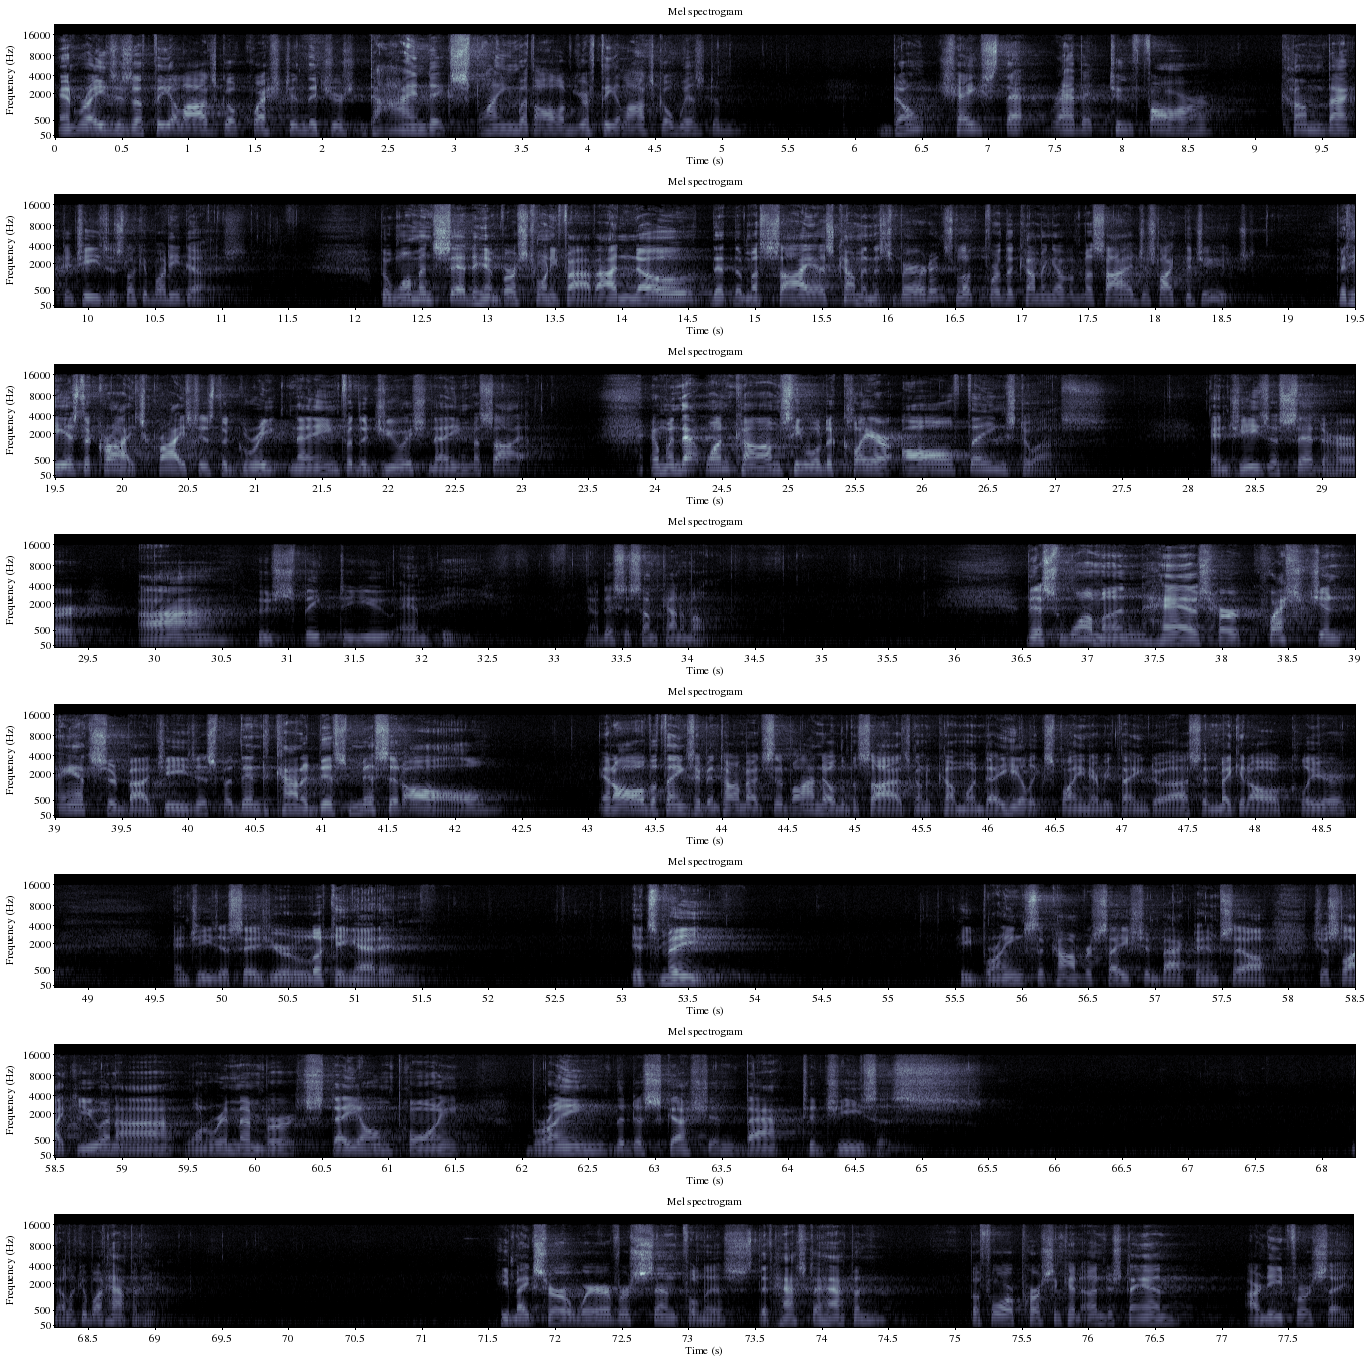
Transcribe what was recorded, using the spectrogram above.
and raises a theological question that you're dying to explain with all of your theological wisdom, don't chase that rabbit too far. Come back to Jesus. Look at what he does. The woman said to him, verse 25, I know that the Messiah is coming. The Samaritans look for the coming of a Messiah just like the Jews, that he is the Christ. Christ is the Greek name for the Jewish name Messiah. And when that one comes, he will declare all things to us. And Jesus said to her, I who speak to you am He. Now, this is some kind of moment. This woman has her question answered by Jesus, but then to kind of dismiss it all and all the things they've been talking about, she said, Well, I know the Messiah is going to come one day. He'll explain everything to us and make it all clear. And Jesus says, You're looking at him. It's me. He brings the conversation back to himself, just like you and I want to remember, stay on point, bring the discussion back to Jesus. Now, look at what happened here. He makes her aware of her sinfulness that has to happen before a person can understand our need for a Savior.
